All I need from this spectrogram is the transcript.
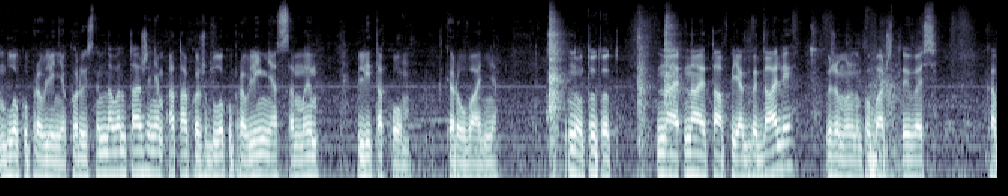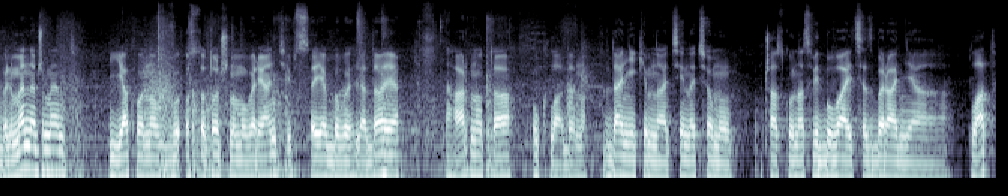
блок управління корисним навантаженням, а також блок управління самим літаком керування. Ну, тут от на, на етап якби далі вже можна побачити весь кабель менеджмент, як воно в остаточному варіанті все якби виглядає гарно та укладено. В даній кімнаті на цьому участку у нас відбувається збирання плат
